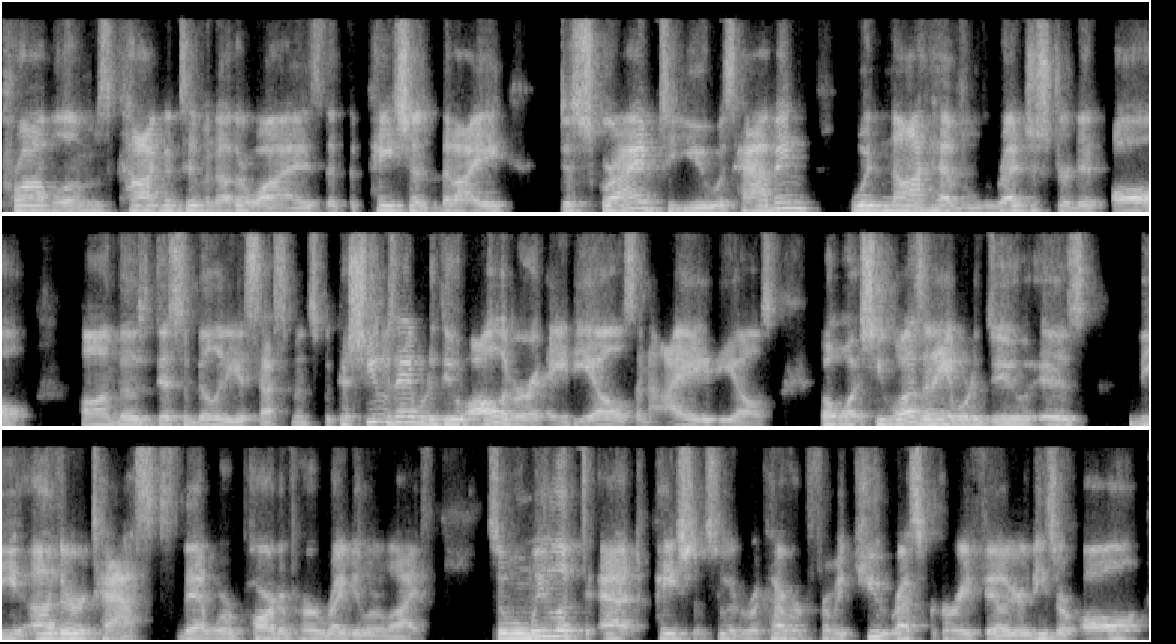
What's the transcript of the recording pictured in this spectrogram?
problems, cognitive and otherwise, that the patient that I described to you was having would not have registered at all on those disability assessments because she was able to do all of her ADLs and IADLs. But what she wasn't able to do is the other tasks that were part of her regular life. So when we looked at patients who had recovered from acute respiratory failure, these are all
